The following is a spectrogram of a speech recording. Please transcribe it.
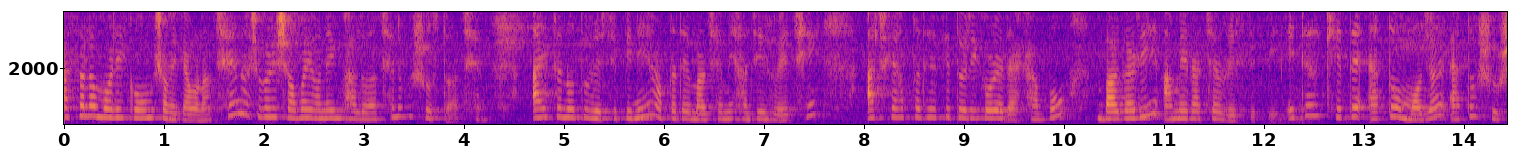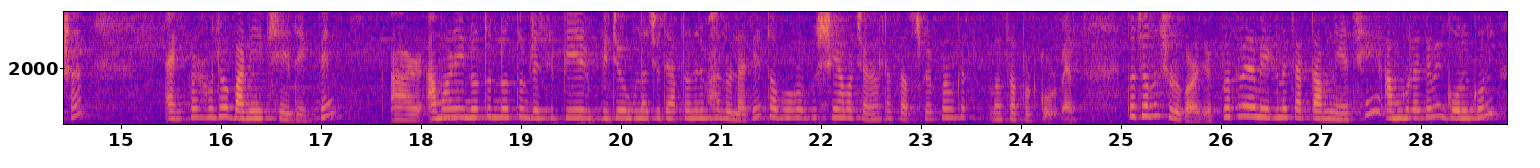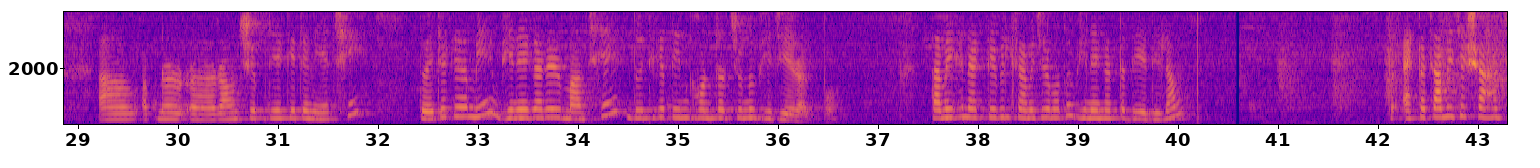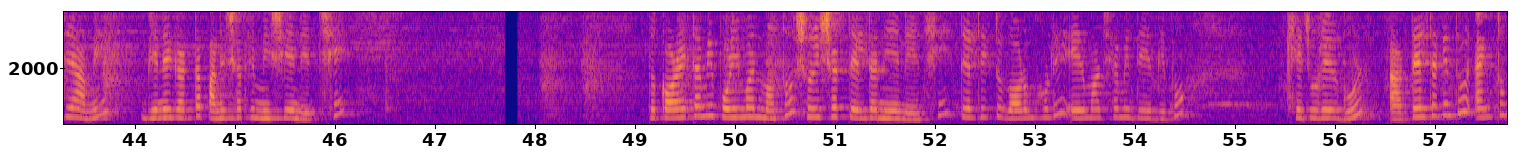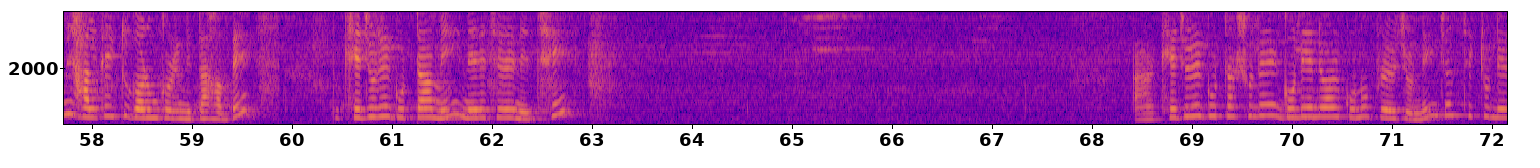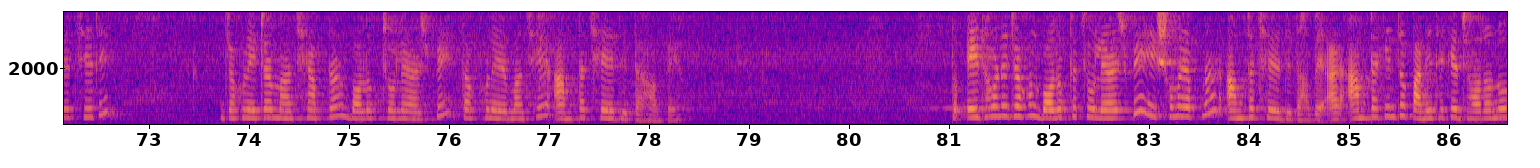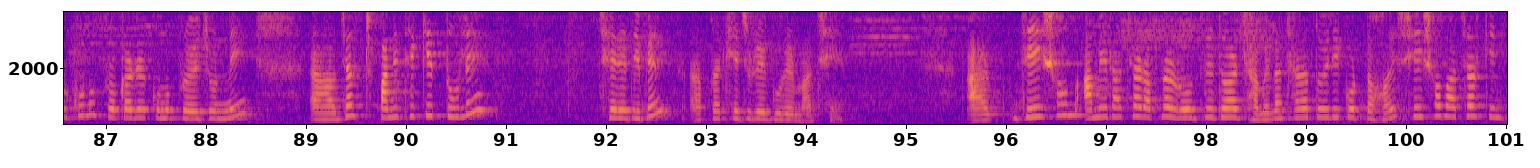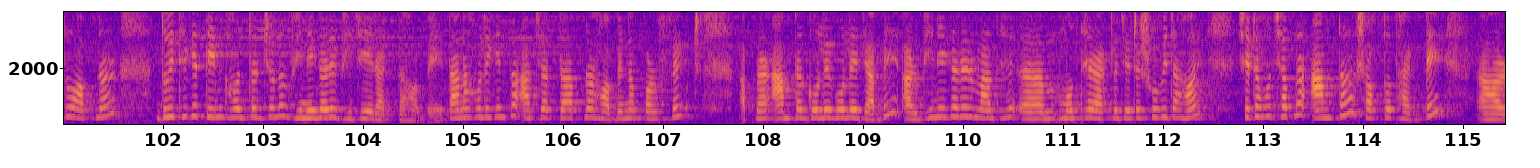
আসসালামু আলাইকুম, সবাই কেমন আছেন? আশা করি সবাই অনেক ভালো আছেন এবং সুস্থ আছেন। আরেকটা নতুন রেসিপি নিয়ে আপনাদের মাঝে আমি হাজির হয়েছি। আজকে আপনাদেরকে তৈরি করে দেখাবো বাগারি আমের আচার রেসিপি এটা খেতে এত মজার, এত সুস্বাদ। একবার হলেও বানিয়ে খেয়ে দেখবেন। আর আমার এই নতুন নতুন রেসিপির ভিডিওগুলো যদি আপনাদের ভালো লাগে, তবে অবশ্যই আমার চ্যানেলটা সাবস্ক্রাইব করে আমাকে সাপোর্ট করবেন। তো চলুন শুরু করা যাক। প্রথমে আমি এখানে চারটা আম নিয়েছি। আমগুলোকে আমি গোল গোল আপনার রাউন্ড শেপ দিয়ে কেটে নিয়েছি। তো এটাকে আমি ভিনেগারের মাঝে দুই থেকে তিন ঘণ্টার জন্য ভিজিয়ে রাখব। তা আমি এখানে এক টেবিল চামচের মতো ভিনেগারটা দিয়ে দিলাম। তো একটা চামচের সাহায্যে আমি ভিনেগারটা পানির সাথে মিশিয়ে নিচ্ছি। তো কড়াইতে আমি পরিমাণ মতো সরিষার তেলটা নিয়ে নিয়েছি। তেলটা একটু গরম হলে এর মাঝে আমি দিয়ে দিব খেজুরের গুড়। আর তেলটা কিন্তু একদমই হালকা একটু গরম করে নিতে হবে। তো খেজুরের গুড়টা আমি নেড়ে চেড়ে নিচ্ছি। আর খেজুরের গুড়টা আসলে গলিয়ে নেওয়ার কোনো প্রয়োজন নেই, জাস্ট একটু নেড়ে চেড়ে। যখন এটার মাঝে আপনার বলক চলে আসবে, তখন এর মাঝে আমটা ছেড়ে দিতে হবে। এই ধরনের যখন বরফটা চলে আসবে, এই সময় আপনার আমটা ছেড়ে দিতে হবে। আর আমটা কিন্তু পানি থেকে ঝরানোর কোনো প্রকারের কোনো প্রয়োজন নেই। জাস্ট পানি থেকে তুলে ছেড়ে দিবেন আপনার খেজুরের গুড়ের মাঝে। আর যেই সব আমের আচার আপনার রোদ্রে দেওয়ার ঝামেলা ছাড়া তৈরি করতে হয়, সেই সব আচার কিন্তু আপনার দুই থেকে তিন ঘণ্টার জন্য ভিনেগারে ভিজিয়ে রাখতে হবে। তা না হলে কিন্তু আচারটা আপনার হবে না পারফেক্ট আপনার আমটা গলে গলে যাবে। আর ভিনেগারের মাঝে মধ্যে রাখলে যেটা সুবিধা হয়, সেটা হচ্ছে আপনার আমটা শক্ত থাকবে আর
